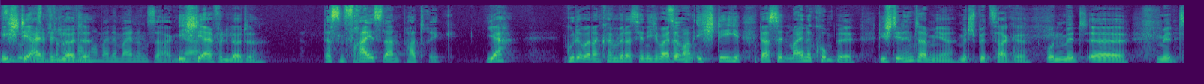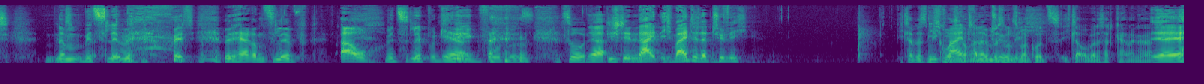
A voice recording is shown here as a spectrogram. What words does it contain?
Ich stehe ein für die Leute. Mal meine Meinung sagen. Ich ja? stehe ein für die Leute. Das ist ein freies Land, Patrick. Ja. Gut, aber dann können wir das hier nicht weitermachen. Ich stehe hier, das sind meine Kumpel, die stehen hinter mir mit Spitzhacke und mit, äh, mit, einem, mit Slip. mit, mit Herrenslip. Auch. Mit Slip und Ja. schwierigen Fotos. So, Ja. die stehen. Nein, ich meinte natürlich. Ich glaube, das Mikro ist noch an, wir müssen uns mal kurz, ich glaube, aber das hat keiner gehört. Ja, ja.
